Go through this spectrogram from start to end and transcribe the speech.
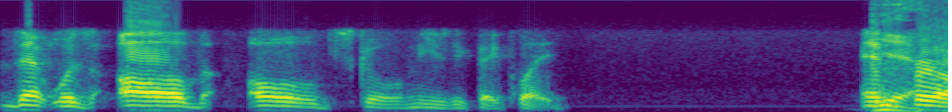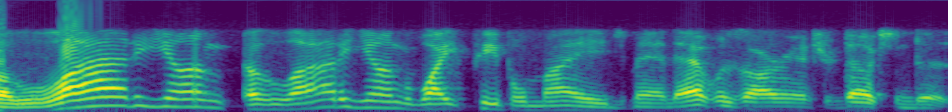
that was all the old school music they played. And Yeah. for a lot of young, a lot of young white people my age, man, that was our introduction to,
